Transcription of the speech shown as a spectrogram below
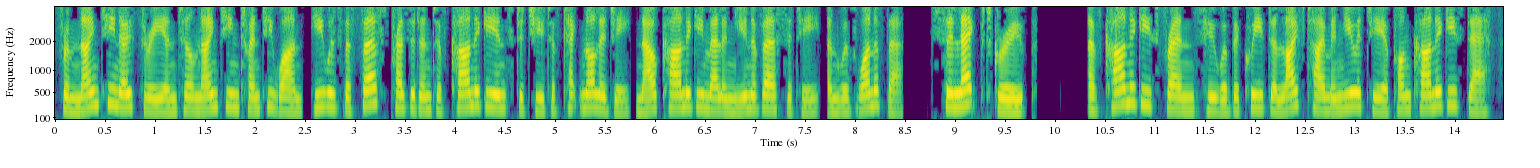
From 1903 until 1921, he was the first president of Carnegie Institute of Technology now Carnegie Mellon University, and was one of the select group of Carnegie's friends who were bequeathed a lifetime annuity upon Carnegie's death.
